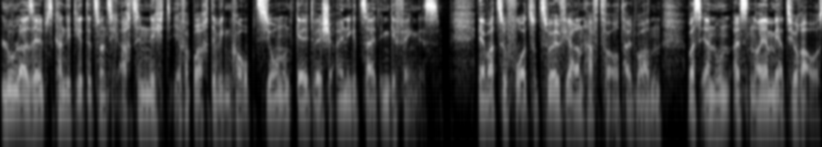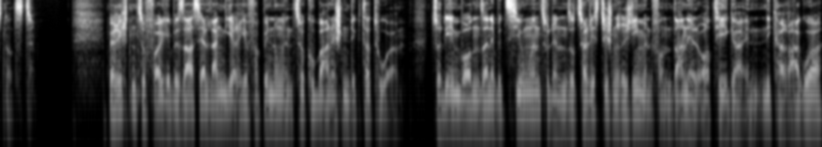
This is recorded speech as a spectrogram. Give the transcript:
Lula selbst kandidierte 2018 nicht. Er verbrachte wegen Korruption und Geldwäsche einige Zeit im Gefängnis. Er war zuvor zu zwölf Jahren Haft verurteilt worden, was er nun als neuer Märtyrer ausnutzt. Berichten zufolge besaß er langjährige Verbindungen zur kubanischen Diktatur. Zudem wurden seine Beziehungen zu den sozialistischen Regimen von Daniel Ortega in Nicaragua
